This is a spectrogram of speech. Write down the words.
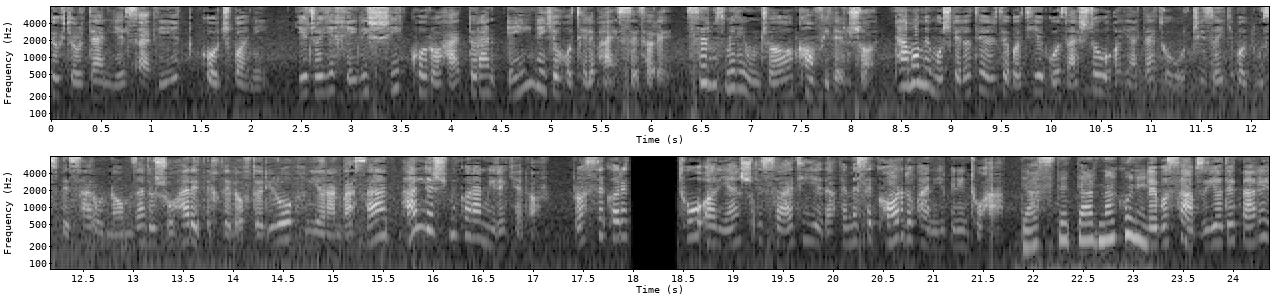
دکتر دنیل صدیق کوچبانی. یه جای خیلی شیک و راحت دارن عین یه هتل پنج ستاره. سه روز میری اونجا کانفیدنشال تمام مشکلات ارتباطی گذشته و آیندت و چیزایی که با دوست پسر و نامزد و شوهرت اختلاف داری رو میارن وسط حلش می‌کنن میره کنار. راست کار تو آریان شو که ساعتی یه دفعه مثل کارد و پنیر بینین تو هم. دستت درد نکنه. لباس سبزی یادت نره.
